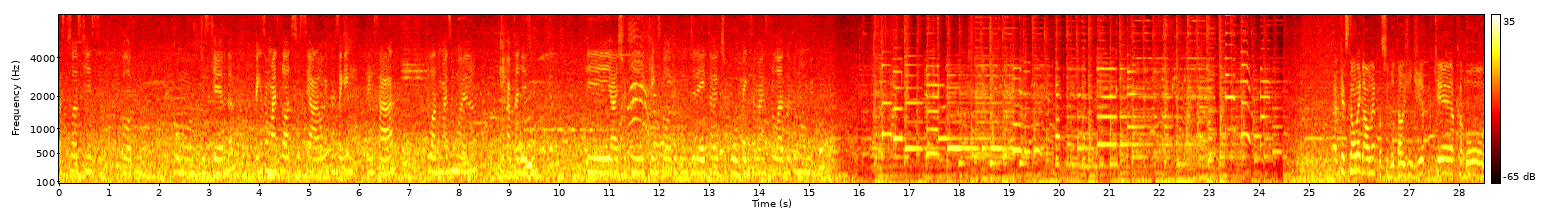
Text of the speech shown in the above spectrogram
As pessoas que se colocam como de esquerda pensam mais pro lado social e conseguem pensar pro lado mais humano do capitalismo. E acho que quem se coloca como direita, tipo, pensa mais pro lado econômico. É uma questão legal, né, pra se lutar hoje em dia, porque acabou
